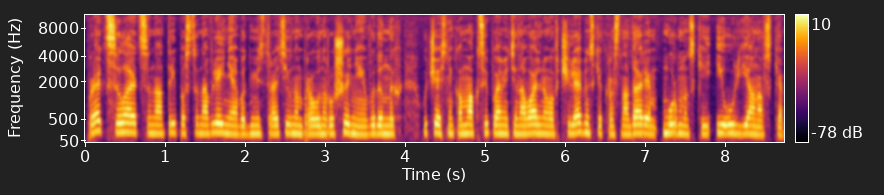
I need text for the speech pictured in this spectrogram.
Проект ссылается на три постановления об административном правонарушении, выданных участникам акции памяти Навального в Челябинске, Краснодаре, Мурманске и Ульяновске.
